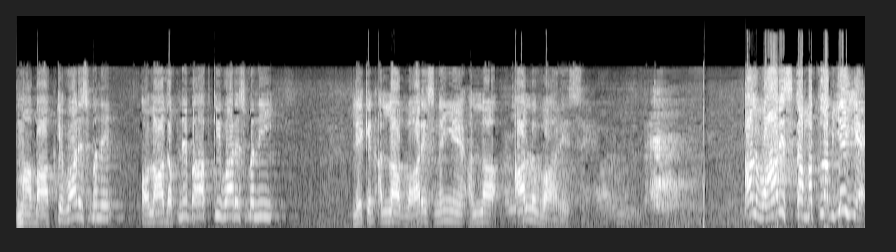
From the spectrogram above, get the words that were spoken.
ماں باپ کے وارث بنے، اولاد اپنے باپ کی وارث بنی۔ لیکن اللہ وارث نہیں ہے، اللہ الوارث ہے۔ الوارث کا مطلب یہی ہے،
